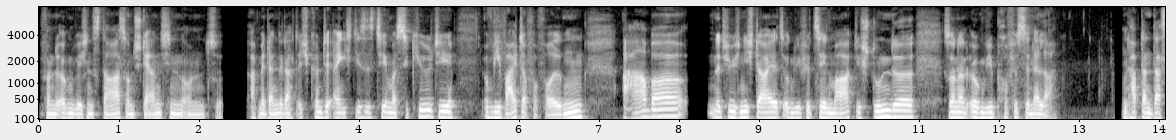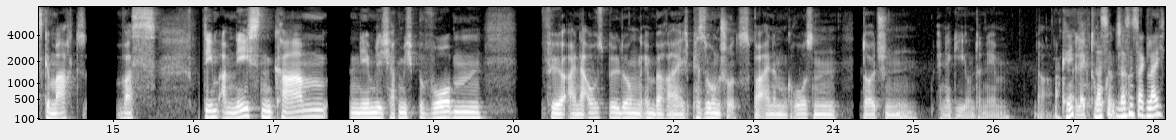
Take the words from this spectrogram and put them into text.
von irgendwelchen Stars und Sternchen und habe mir dann gedacht, ich könnte eigentlich dieses Thema Security irgendwie weiterverfolgen, aber natürlich nicht da jetzt irgendwie für 10 Mark die Stunde, sondern irgendwie professioneller und habe dann das gemacht, was dem am nächsten kam, nämlich habe mich beworben für eine Ausbildung im Bereich Personenschutz bei einem großen deutschen Energieunternehmen. Ja, okay, lass, lass, uns da gleich,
